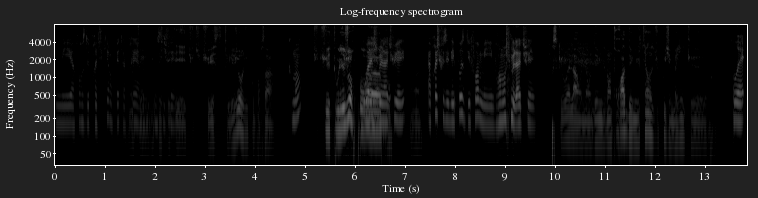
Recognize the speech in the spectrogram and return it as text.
mais à force de pratiquer, en fait, après, Ok, on, Du on coup, s'y fait. t'étais- tu, tu tuais tous les jours du coup pour ça. Comment? Tu tuais tous les jours pour. Ouais, je euh, me la pour- tuais. Ouais. Après, je faisais des pauses des fois, mais vraiment, je me la tuais. Parce que ouais, là, on est en 2023, 2015. Du coup, j'imagine que Ouais.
